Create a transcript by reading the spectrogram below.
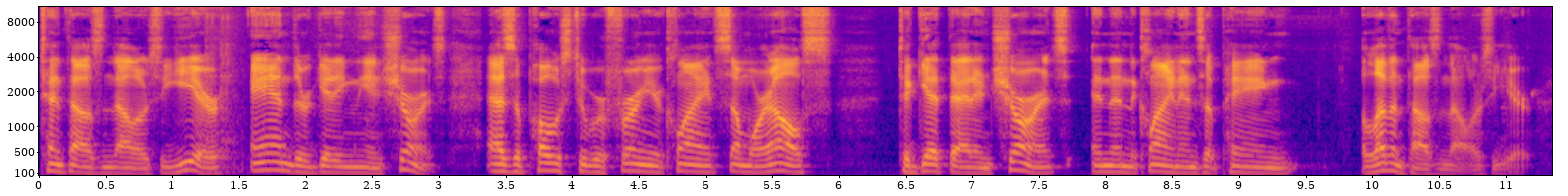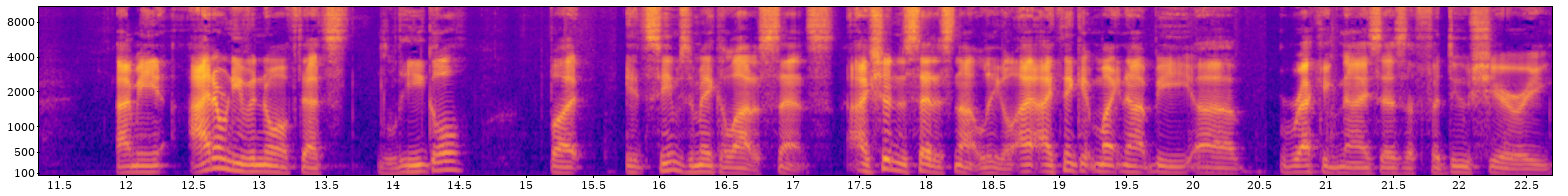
ten thousand dollars a year and they're getting the insurance, as opposed to referring your client somewhere else to get that insurance, and then the client ends up paying eleven thousand dollars a year. I mean, I don't even know if that's legal, but it seems to make a lot of sense. I shouldn't have said it's not legal. I, I think it might not be uh, recognized as a fiduciary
